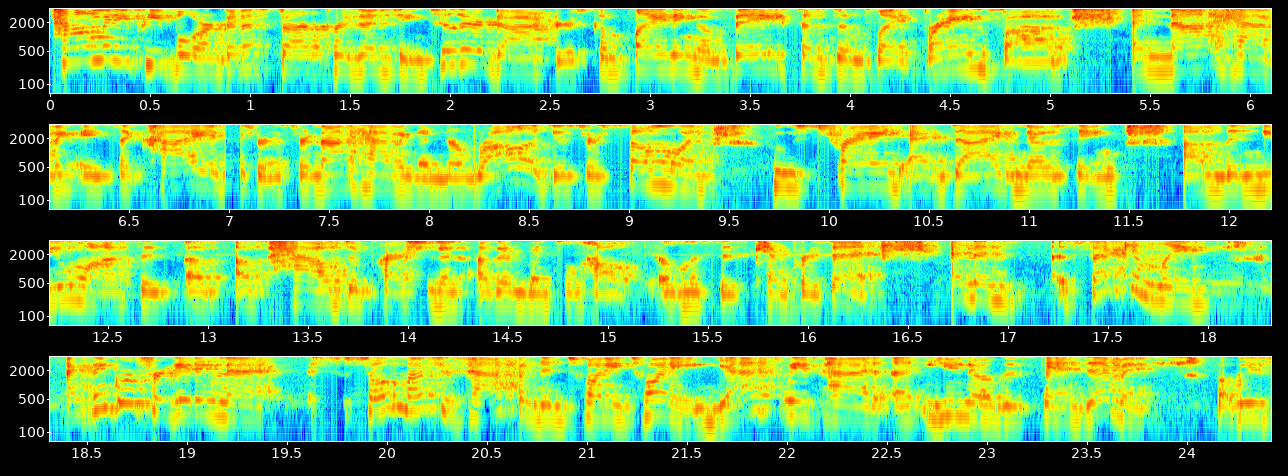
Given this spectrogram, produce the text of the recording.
how many people are going to start presenting to their doctors complaining of vague symptoms like brain fog and not having a psychiatrist or not having a neurologist or someone who's trained at diagnosing um, the nuances of, of how depression and other mental health illnesses can present. And then, secondly, I think we're forgetting that so much has happened in 2020. Yes, we've had, a, uh, you know, this pandemic, but we've,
